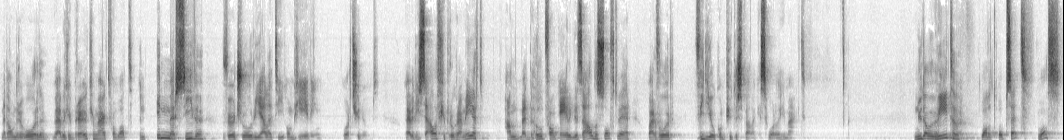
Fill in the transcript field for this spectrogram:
Met andere woorden, we hebben gebruik gemaakt van wat een immersieve virtual reality omgeving wordt genoemd. We hebben die zelf geprogrammeerd met behulp van eigenlijk dezelfde software waarvoor videocomputerspelletjes worden gemaakt. Nu dat we weten wat het opzet was,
